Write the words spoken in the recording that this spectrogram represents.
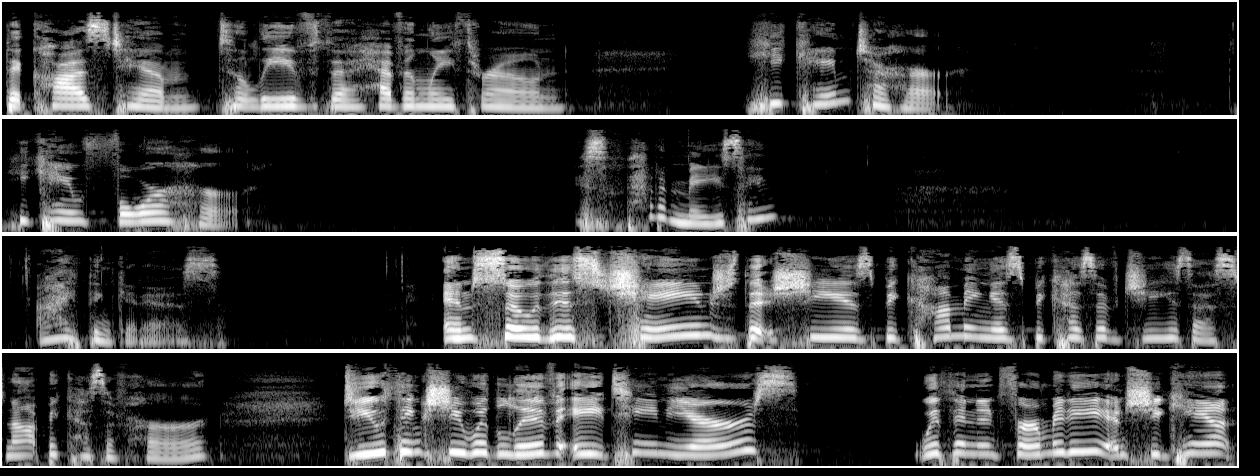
that caused him to leave the heavenly throne, he came to her. He came for her. Isn't that amazing? I think it is. And so, this change that she is becoming is because of Jesus, not because of her. Do you think she would live 18 years with an infirmity and she can't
